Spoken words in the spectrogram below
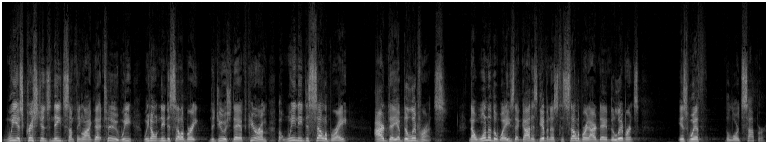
We as Christians need something like that too. We, we don't need to celebrate the Jewish day of Purim, but we need to celebrate our day of deliverance. Now, one of the ways that God has given us to celebrate our day of deliverance is with the Lord's Supper.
